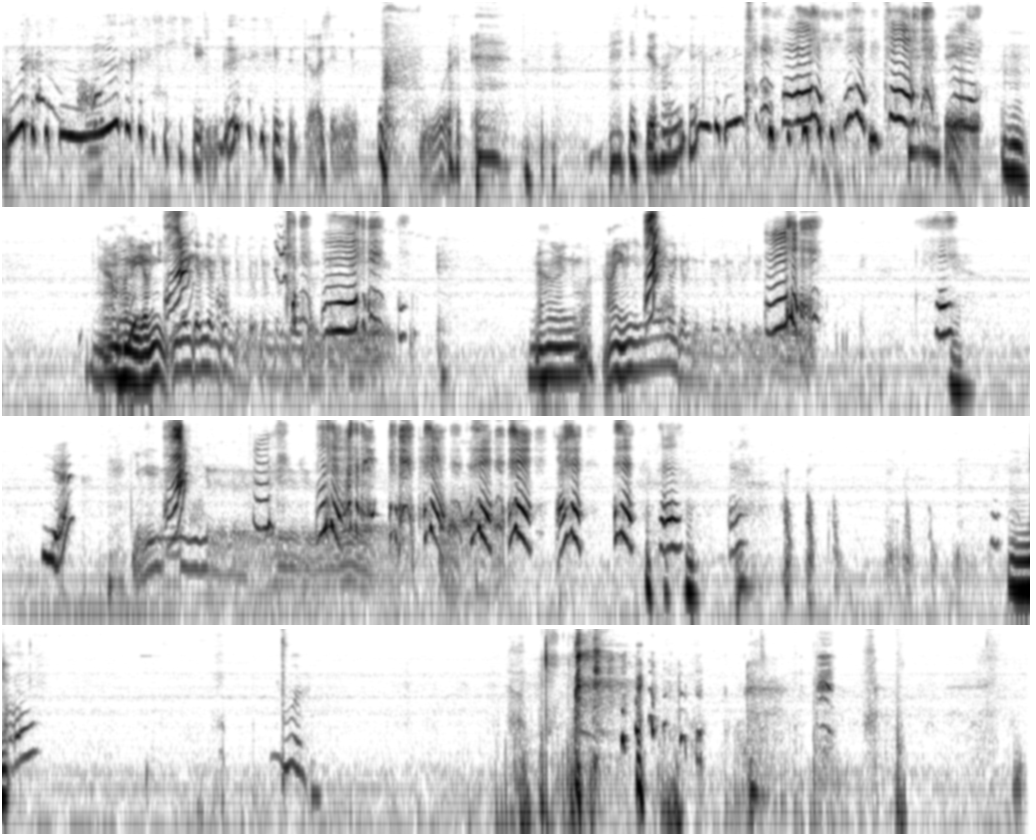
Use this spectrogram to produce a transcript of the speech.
Good you still hungry? I'm hungry. I'm not hungry anymore. I am. Yeah? Ấu, ấu, ấu. Ấu, ấu.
